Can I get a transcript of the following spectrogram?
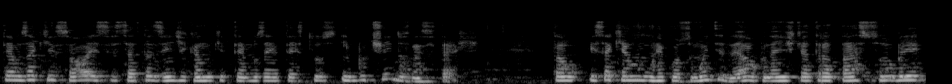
temos aqui só esses setas indicando que temos aí textos embutidos nesse teste. Então, isso aqui é um recurso muito ideal quando a gente quer tratar sobre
